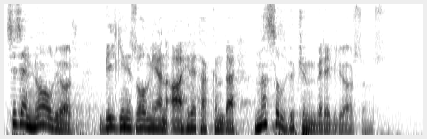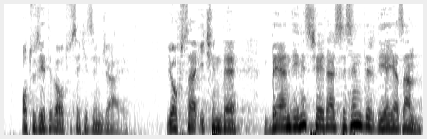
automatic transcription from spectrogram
Size ne oluyor bilginiz olmayan ahiret hakkında nasıl hüküm verebiliyorsunuz? 37 ve 38. Ayet Yoksa içinde beğendiğiniz şeyler sizindir diye yazan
